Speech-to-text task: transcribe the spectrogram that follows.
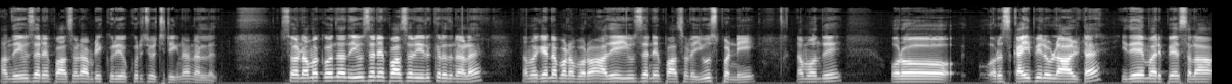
அந்த யூசர் நேம் பாஸ்வேர்டு அப்படியே குறி குறித்து வச்சிட்டிங்கன்னா நல்லது. ஸோ நமக்கு வந்து அந்த யூசர் நேம் பாஸ்வேர்டு இருக்கிறதுனால நமக்கு என்ன பண்ண போகிறோம் அதே யூசர் நேம் பாஸ்வேர்டை யூஸ் பண்ணி நம்ம வந்து ஒரு ஒரு ஸ்கைப்பில் உள்ள ஆள்கிட்ட இதே மாதிரி பேசலாம்.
